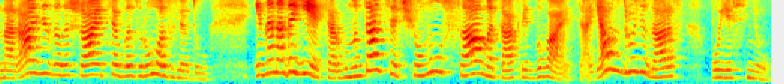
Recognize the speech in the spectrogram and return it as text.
наразі залишаються без розгляду. І не надається аргументація, чому саме так відбувається. А я вам, друзі, зараз поясню.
